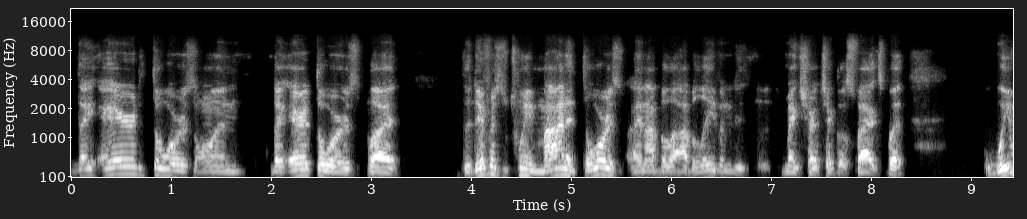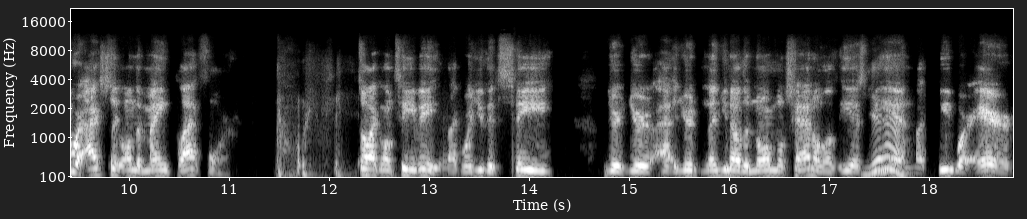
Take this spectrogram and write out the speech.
they aired Thor's on they aired Thor's, but the difference between mine and Thor's, and I, be- I believe in make sure I check those facts, but we were actually on the main platform. so like on TV, like where you could see your your uh, your you know the normal channel of ESPN, yeah. like we were aired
